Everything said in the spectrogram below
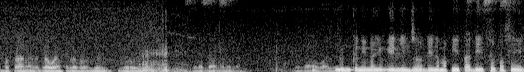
baka nagagawa sila yun siguro yung ginagano nila nag-aaway Doon kanina yung alien so di na makita dito kasi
